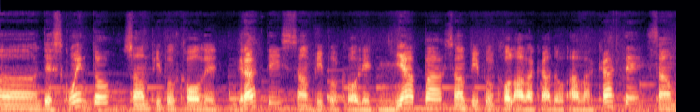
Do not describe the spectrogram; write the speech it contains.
uh, descuento. Some people call it gratis. Some people call it ñapa. Some people call avocado aguacate. Some,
